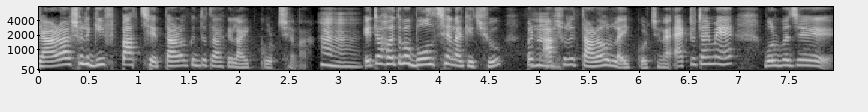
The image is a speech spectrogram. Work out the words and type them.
যারা আসলে গিফট পাচ্ছে তারাও কিন্তু তাকে লাইক করছে না। এটা হয়তো বা বলছে না কিছু বাট আসলে তারাও লাইক করছে না। একটা টাইমে বলব যে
